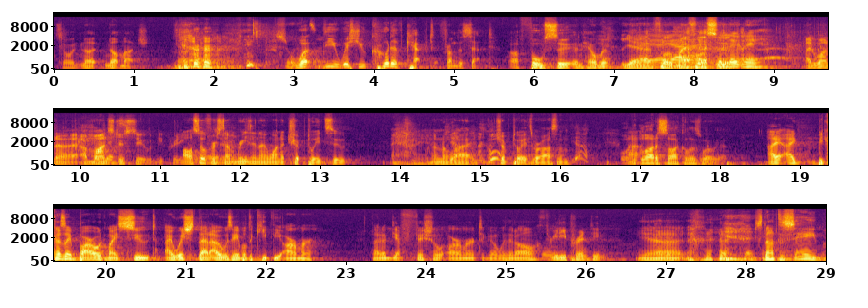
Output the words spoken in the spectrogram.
So no, not much. What do you wish you could have kept from the set? A full suit and helmet. Yeah, full, my full suit. Absolutely. I'd want a, a monster suit would be pretty. Also, cool, for too. some reason, I want a Triptoid suit. I don't know why. The Triptoids were awesome. Or the glider cycle as well. Yeah. I, I because I borrowed my suit. I wish that I was able to keep the armor, that had the official armor to go with it all. 3D printing. Yeah, it's not the same.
